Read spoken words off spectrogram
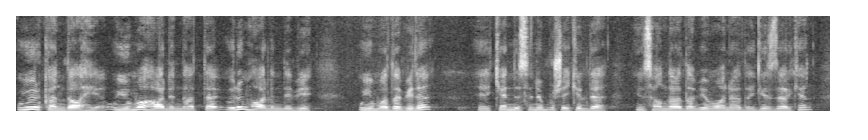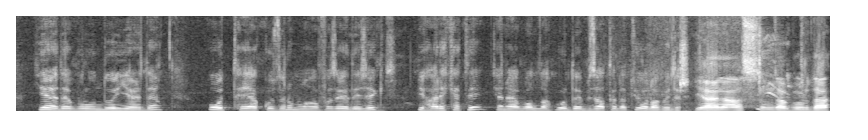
uyurken dahi, uyuma halinde hatta ölüm halinde bir uyumada bile e, kendisini bu şekilde insanlardan bir manada gizlerken yine de bulunduğu yerde o teyakkuzunu muhafaza edecek bir hareketi Cenab-ı Allah burada bize hatırlatıyor olabilir. Yani aslında burada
